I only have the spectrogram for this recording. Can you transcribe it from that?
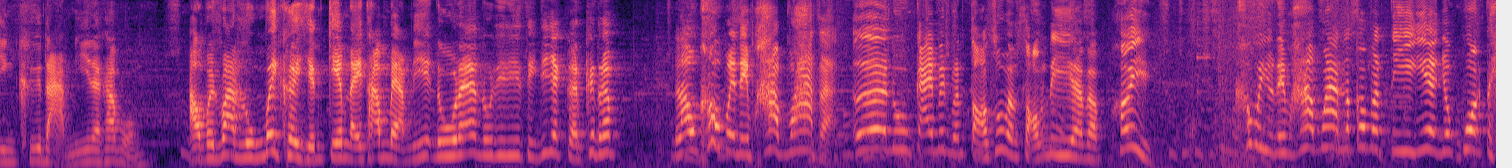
ริง ๆ คือด่านนี้นะครับผม เอาเป็นว่าลุงไม่เคยเห็นเกมไหนทำแบบนี้ดูนะ ดูดีๆสิ่งที่จะเกิดขึ้นครับ เราเข้าไปในภาพวาดอะ เออ ดูกลายเป็นเหมือนต่อสู้แบบ 2D อะแบบ เฮ้ย เข้ามาอยู่ในภาพวาดแล้วก็มาตีเงี้ยยกพวกตี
